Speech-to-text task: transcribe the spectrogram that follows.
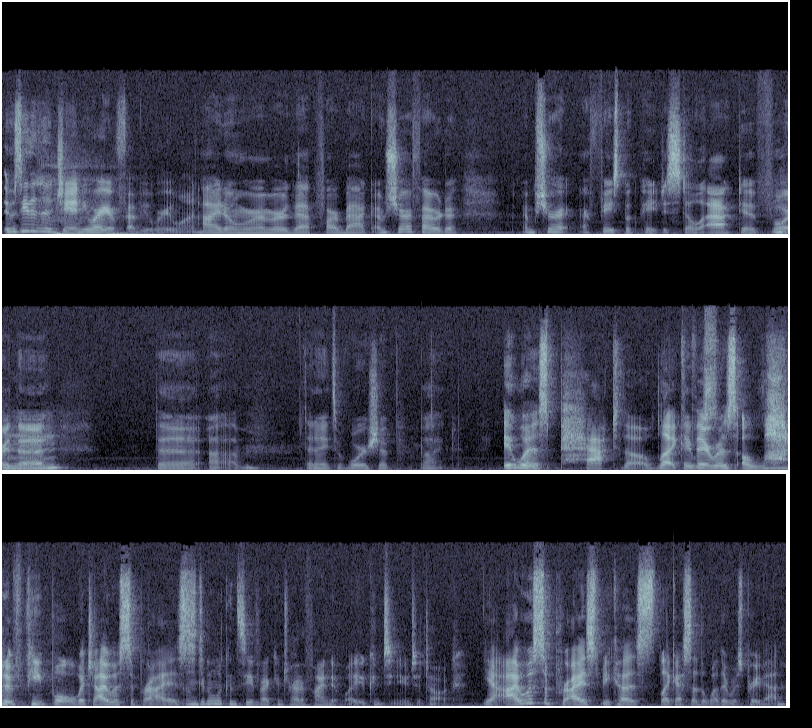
it was either the January or February one. I don't remember that far back. I'm sure if I were to, I'm sure our Facebook page is still active for Mhm. the the um the nights of worship, but It was packed though. Like It there was- was a lot of people, which I was surprised. I'm gonna look and see if I can try to find it while you continue to talk. Yeah, I was surprised because, like I said, the weather was pretty bad.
